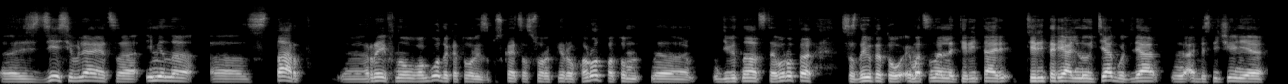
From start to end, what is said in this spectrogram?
здесь является именно старт Э, рейв Нового года, который запускается с 41 ворот, потом 19 э, ворота создают эту эмоционально-территориальную тягу для обеспечения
